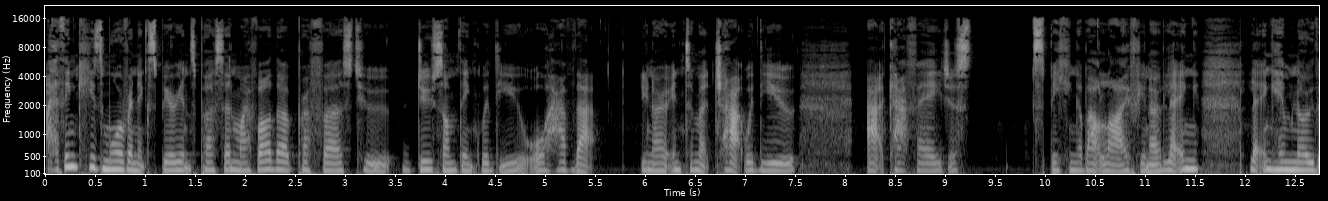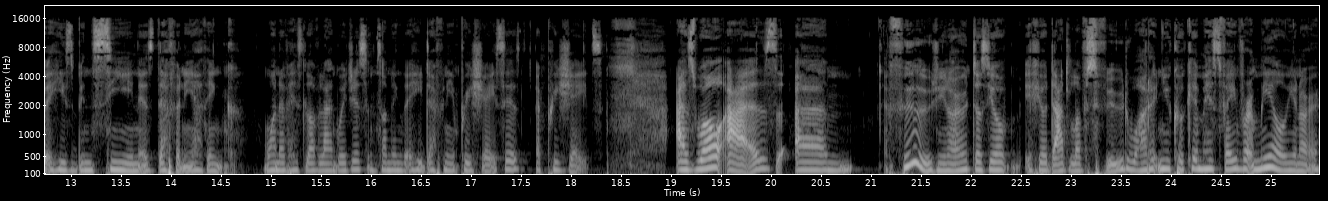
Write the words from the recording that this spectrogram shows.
I think he's more of an experienced person. My father prefers to do something with you or have that, you know, intimate chat with you at cafe, just speaking about life. You know, letting letting him know that he's been seen is definitely, I think, one of his love languages and something that he definitely appreciates. Appreciates as well as um, food. You know, does your if your dad loves food, why don't you cook him his favorite meal? You know,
